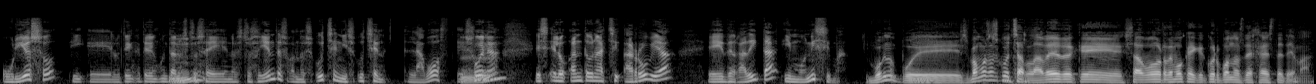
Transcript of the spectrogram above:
curioso, y eh, lo tienen que tener en cuenta nuestros, mm. eh, nuestros oyentes, cuando escuchen y escuchen la voz que suena, mm. es el canta una chica rubia, delgadita y monísima. Bueno, pues vamos a escucharla, a ver qué sabor de boca y qué cuerpo nos deja este tema.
